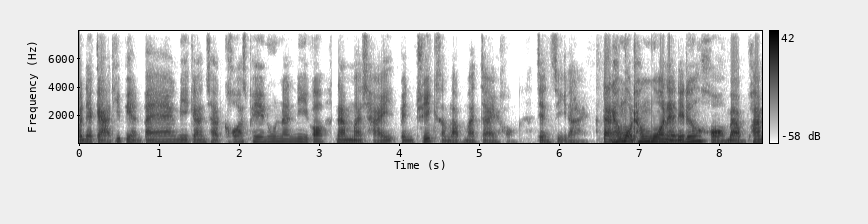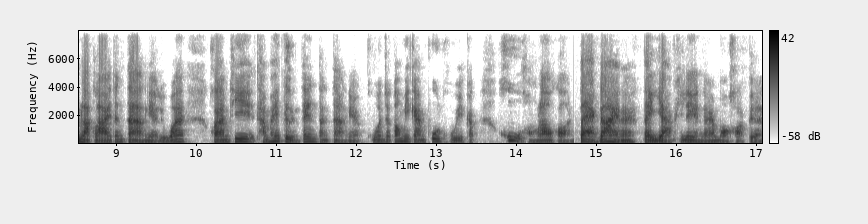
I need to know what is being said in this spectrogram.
บรรยากาศที่เปลี่ยนแปลง มีการฉัดคอสเพย์นู่นนั่นนี่ก็นำมาใช้เป็นทริคสำหรับมัดใจของ Gen Z ได้ แต่ทั้งหมดทั้งมวลเนี่ยในเรื่องของแบบความหลากหลายต่างๆเนี่ยหรือว่าความที่ทำให้ตื่นเต้นต่างๆเนี่ยควรจะต้องมีการพูดคุยกับคู่ของเราก่อนแปลกได้นะ แต่อย่าพิเรนนะหมอขอเตือน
